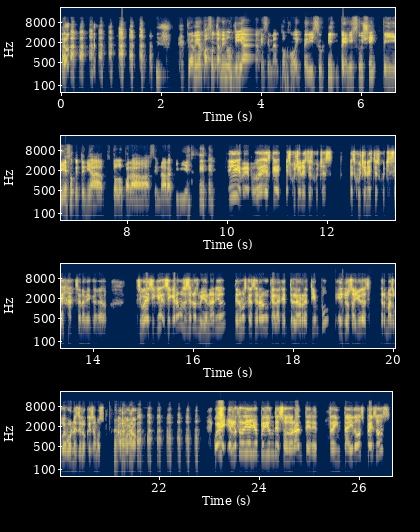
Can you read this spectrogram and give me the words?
¿no? a mí me pasó también un día que se me antojó y pedí, sushi, pedí sushi y eso que tenía todo para cenar aquí bien. Sí, pues es que escuchen esto, escuchas. Escuchen esto, escuchas. ¿eh? Suena bien cagado. Si, si, queremos hacernos millonarios, tenemos que hacer algo que a la gente le ahorre tiempo y los ayude a ser más huevones de lo que somos. ¿A poco no? Güey, el otro día yo pedí un desodorante de 32 pesos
